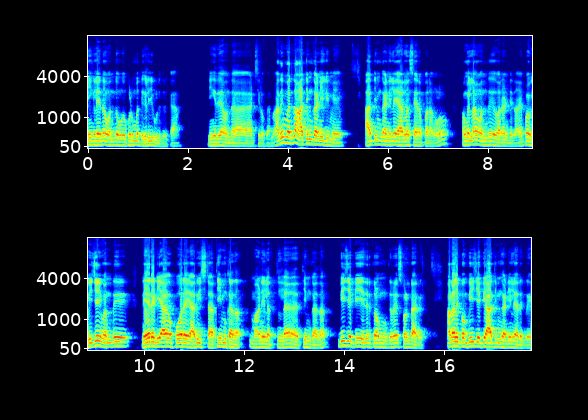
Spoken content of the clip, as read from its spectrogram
நீங்களே தான் வந்து உங்கள் குடும்பத்துக்கு எழுதி கொடுத்துருக்கா? நீங்கள் தான் வந்து ஆட்சியில் உட்காரணும். அதே மாதிரி தான் அதிமுக அணிலையுமே அதிமுக அணியில் யாரெல்லாம் சேர போகிறாங்களோ அவங்கெல்லாம் வந்து வர வேண்டியதான் இப்போ விஜய் வந்து நேரடியாக போரை அறிவிச்சிட்டார். திமுக தான். மாநிலத்தில் திமுக தான். பிஜேபி எதிர்க்கிறோங்கிற சொல்கிறாரு ஆனால் இப்போ பிஜேபி அதிமுக அணியில் இருக்குது.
